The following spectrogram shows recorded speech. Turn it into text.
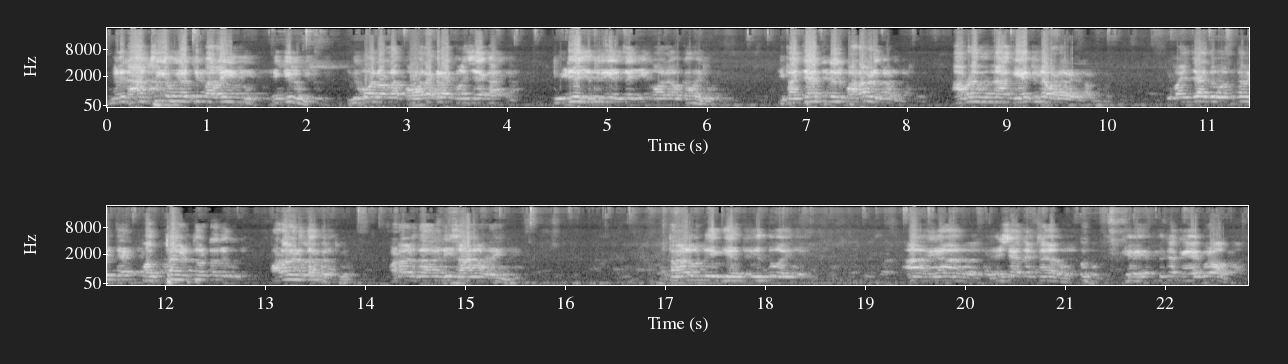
നിങ്ങൾ രാഷ്ട്രീയ ഉയർത്തി പറയുന്നു. എങ്കിലും ഇതുപോലുള്ള കോലങ്ങളെ കുറിച്ച് വീഡിയോ ചിത്രീകരിച്ച ഈ കോലമൊക്കെ വരും. ഈ പഞ്ചായത്തിന്റെ ഒരു പടം എടുക്കണം. അവിടെ നിന്ന് ആ ഗേറ്റിന്റെ പടം എടുക്കണം. ഈ പഞ്ചായത്ത് മൊത്തം മൊത്തം എടുത്തോണ്ടൊരു പടം എടുക്കാൻ പറ്റുമോ? പടം എടുത്താൽ ഈ സാധനം ഇല്ല. എത്ര ആൾ കൊണ്ട് ഈ ഗേ- എന്തുവാ ഇത്? ആ ഏഷ്യാനെറ്റ് ഇതിന്റെ കേബിളോ?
